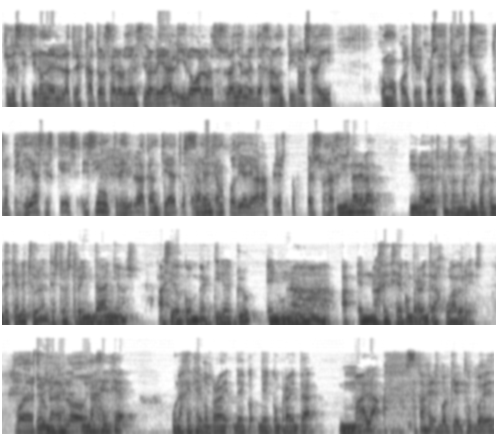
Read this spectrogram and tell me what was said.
Que les hicieron en la 314 a los del Ciudad Real y luego a los dos años les dejaron tirados ahí como cualquier cosa. Es que han hecho tropelías. Es que es, es increíble la cantidad de tropelías ¿Sabes? que han podido llegar a hacer estos personajes. Y una, de las, y una de las cosas más importantes que han hecho durante estos 30 años ha sido convertir el club en una, en una agencia de compraventa de jugadores. Bueno, Pero ya una, es lo- una agencia, una agencia de, compra- de, de compraventa mala, ¿sabes? Porque tú puedes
